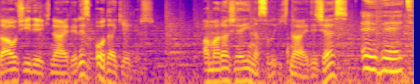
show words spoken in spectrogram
Daoji'yi de ikna ederiz, o da gelir. Ama Raja'yı nasıl ikna edeceğiz? Evet.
